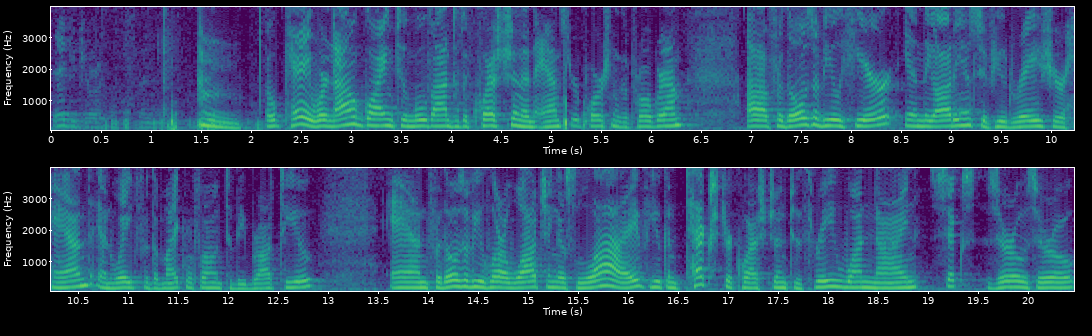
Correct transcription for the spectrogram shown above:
Thank you, Jerry. Okay, we're now going to move on to the question and answer portion of the program. Uh, For those of you here in the audience, if you'd raise your hand and wait for the microphone to be brought to you. And for those of you who are watching us live, you can text your question to 319 600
